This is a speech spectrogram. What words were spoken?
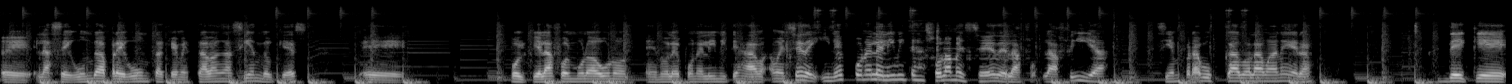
eh, la segunda pregunta que me estaban haciendo que es eh, por qué la Fórmula 1 eh, no le pone límites a, Mercedes y no es ponerle límites solo a Mercedes la, la FIA siempre ha buscado la manera de que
